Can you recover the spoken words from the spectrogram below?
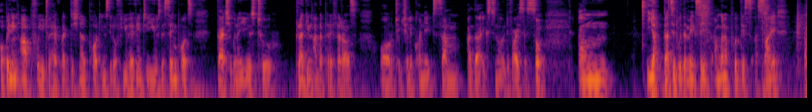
opening up for you to have additional port instead of you having to use the same ports that you're going to use to plug in other peripherals or to actually connect some other external devices. So um yeah that's it with the MagSafe i'm gonna put this aside uh,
